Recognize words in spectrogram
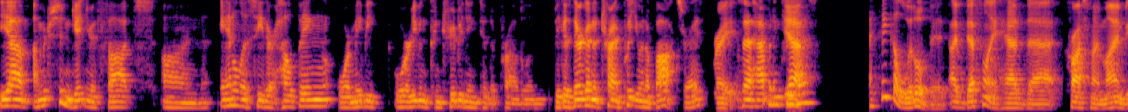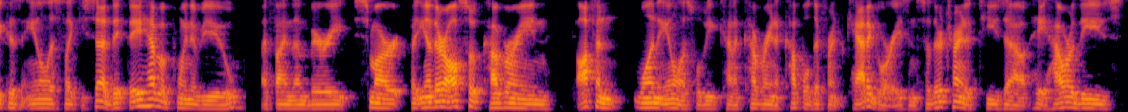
Yeah, I'm interested in getting your thoughts on analysts either helping or maybe or even contributing to the problem because they're going to try and put you in a box, right? Right. Is that happening for yeah. you guys? I think a little bit. I've definitely had that cross my mind because analysts, like you said, they, they have a point of view. I find them very smart, but you know, they're also covering often one analyst will be kind of covering a couple different categories. And so they're trying to tease out, hey, how are these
